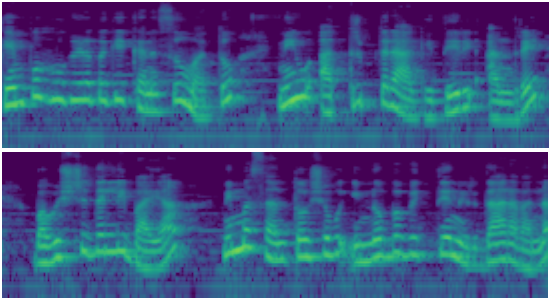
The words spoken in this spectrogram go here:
ಕೆಂಪು ಹೂಗಳ ಬಗ್ಗೆ ಕನಸು ಮತ್ತು ನೀವು ಅತೃಪ್ತರಾಗಿದ್ದೀರಿ ಅಂದರೆ ಭವಿಷ್ಯದಲ್ಲಿ ಭಯ, ನಿಮ್ಮ ಸಂತೋಷವು ಇನ್ನೊಬ್ಬ ವ್ಯಕ್ತಿಯ ನಿರ್ಧಾರವನ್ನ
